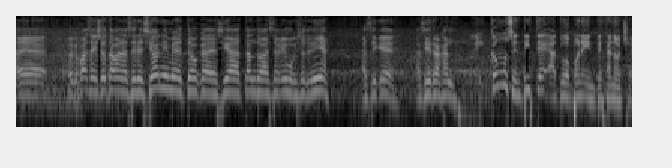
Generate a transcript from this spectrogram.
eh, lo que pasa es que yo estaba en la selección y me tengo que decir tanto a ese ritmo que yo tenía. Así que, a seguir trabajando. ¿Cómo sentiste a tu oponente esta noche?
